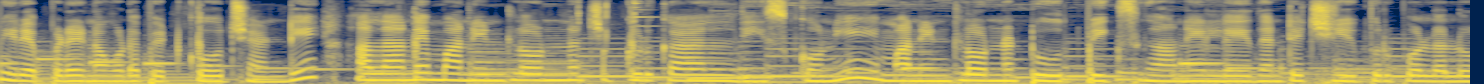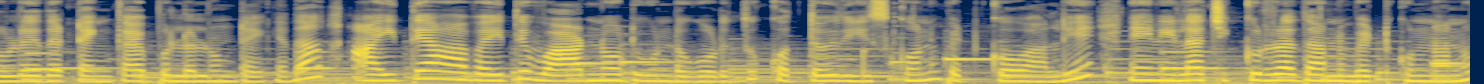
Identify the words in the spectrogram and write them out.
మీరు ఎప్పుడైనా కూడా పెట్టుకోవచ్చండి. అలానే మన ఇంట్లో ఉన్న చిక్కుడుకాయలు తీసుకొని మన ఇంట్లో ఉన్న టూత్ పిక్స్ కానీ లేదంటే చీపురు పుల్లలు లేదా టెంకాయ పుల్లలు ఉంటాయి కదా అయితే అవైతే వాడినోటి ఉండకూడదు. కొత్తవి తీసుకొని పెట్టుకోవాలి. నేను ఇలా చిక్కుడు రథాన్ని పెట్టుకున్నాను.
